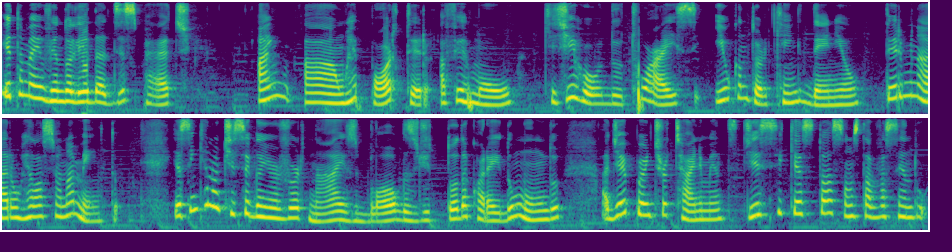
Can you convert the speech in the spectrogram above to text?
E também vendo ali da Dispatch, a, um repórter afirmou que Jihyo do Twice e o cantor King Daniel terminaram o relacionamento. E assim que a notícia ganhou jornais, blogs de toda a Coreia e do mundo, a J-Point Entertainment disse que a situação estava sendo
